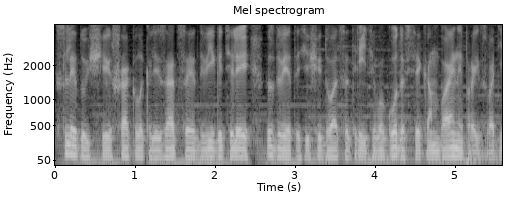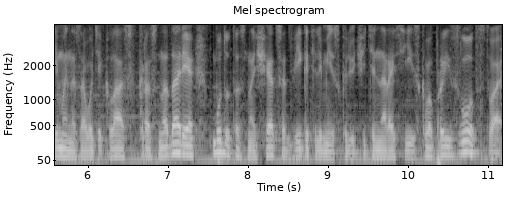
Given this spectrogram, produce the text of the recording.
Следующий шаг – локализация двигателей. С 2023 года все комбайны, производимые на заводе «Класс» в Краснодаре, будут оснащаться двигателями исключительно российского производства.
